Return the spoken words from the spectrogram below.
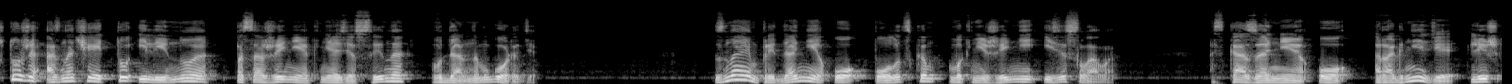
Что же означает то или иное посажение князя-сына в данном городе? знаем предание о Полоцком в окнижении Изяслава. Сказание о Рогнеде лишь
